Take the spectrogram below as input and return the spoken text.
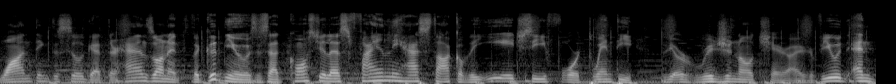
wanting to still get their hands on it. The good news is that Costuless finally has stock of the EHC 420, the original chair I reviewed, and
